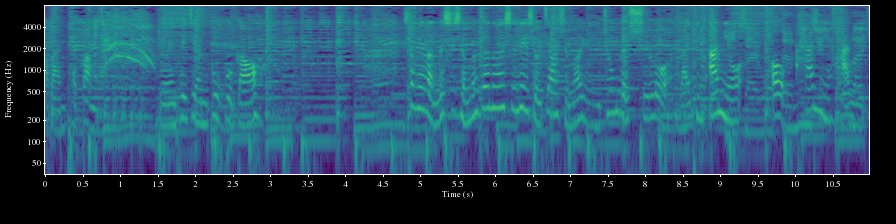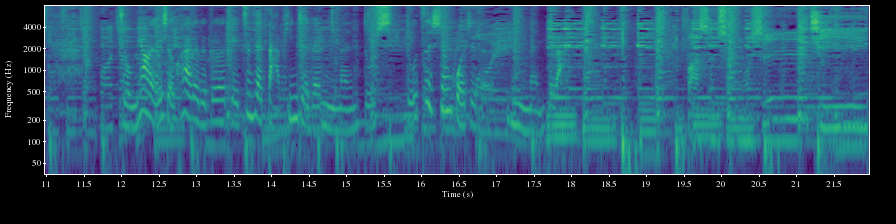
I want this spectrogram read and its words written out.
好吧，太棒了。有人推荐《步步高》，上面冷的是什么歌呢？是那首叫什么《雨中的失落》。来听阿牛哦，哈尼哈尼。总要有一首快乐的歌给正在打拼着的你们，独独自生活着的你们，对吧？发生什么事情？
